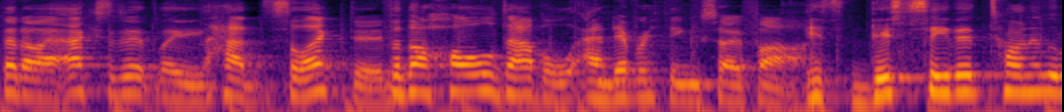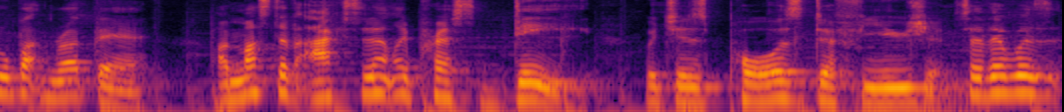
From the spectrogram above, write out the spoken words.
that I accidentally had selected for the whole dabble and everything so far. It's this, see the tiny little button right there? I must have accidentally pressed D which is pause diffusion. So there was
